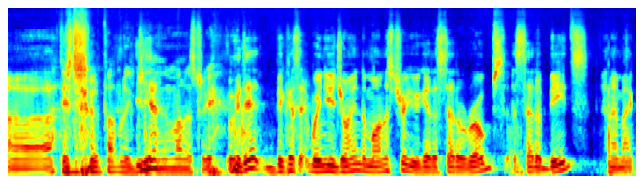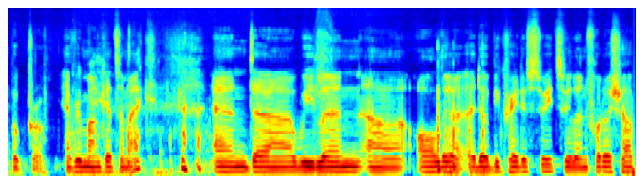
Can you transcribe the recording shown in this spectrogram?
Uh, digital publishing Yeah. in the monastery. we did because when you join the monastery, you get a set of robes, a set of beads, and a MacBook Pro. Every monk gets a Mac, and uh, we learn uh, all the Adobe Creative Suites. We learn Photoshop,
